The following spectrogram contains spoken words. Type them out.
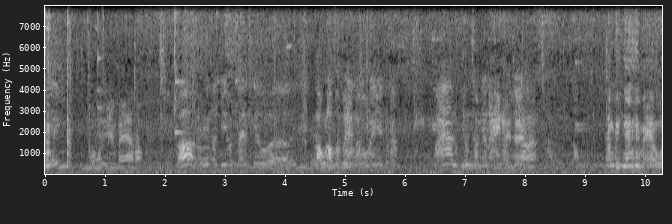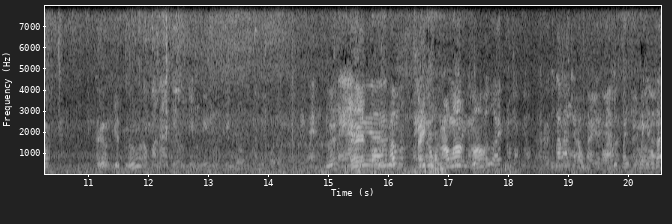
cái vậy. Kêu mẹ đâu. có điện rồi chiều anh bạn kêu ờ, lâu lắm rồi mới ăn là món này nha chú năm má lúc trước mình nhà này nổi sao á Ăn biết ngán thấy mẹ luôn á. Để vịt nướng á. nướng này Ê, có đường không luôn. Này có mật ong á. Thử rồi tụi tao ăn cái đậu này bài bài giờ đó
